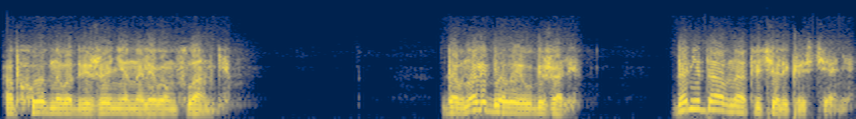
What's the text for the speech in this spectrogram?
обходного движения на левом фланге. «Давно ли белые убежали?» «Да недавно», — отвечали крестьяне.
